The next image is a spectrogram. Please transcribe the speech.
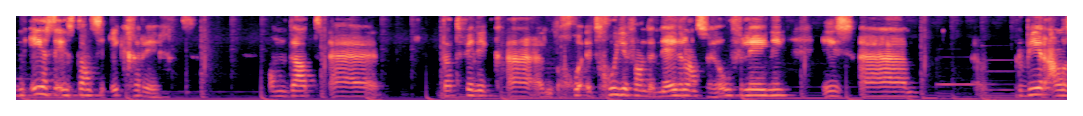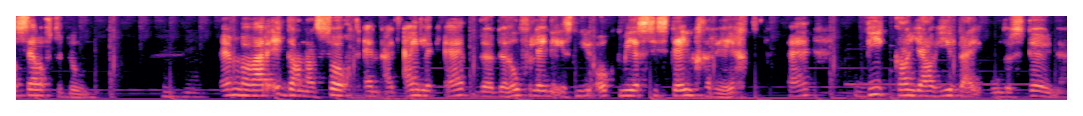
In eerste instantie ik gericht. Omdat, uh, dat vind ik, uh, het goede van de Nederlandse hulpverlening is, uh, probeer alles zelf te doen. En, maar waar ik dan naar zocht, en uiteindelijk, hè, de, de hulpverlening is nu ook meer systeemgericht. Hè, wie kan jou hierbij ondersteunen?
